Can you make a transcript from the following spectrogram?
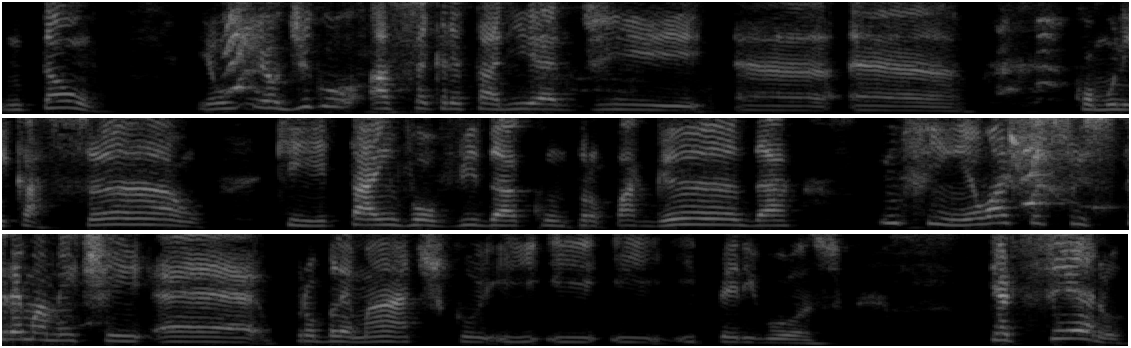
Então, eu, eu digo a Secretaria de é, é, Comunicação, que está envolvida com propaganda, enfim, eu acho isso extremamente é, problemático e, e, e, perigoso. Terceiro,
